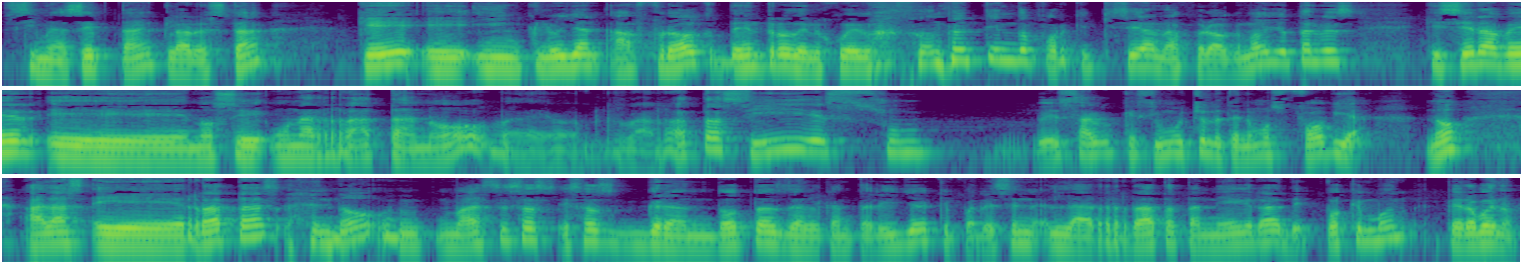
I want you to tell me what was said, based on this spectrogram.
si me aceptan, claro está, que eh, incluyan a Frog dentro del juego. no, entiendo por qué quisieran a Frog, ¿no? Yo tal vez quisiera ver, eh, no sé, una rata, ¿no? La rata sí es un es algo que sí mucho le tenemos fobia, ¿no? A las ratas, ¿no? Más esas, esas grandotas de alcantarilla que parecen la rata tan negra de Pokémon. Pero bueno,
